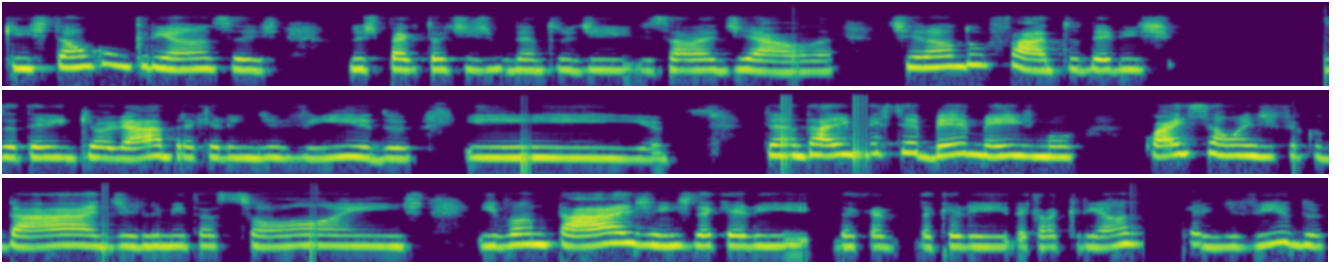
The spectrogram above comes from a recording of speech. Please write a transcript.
que estão com crianças do espectro autismo dentro de, de sala de aula, tirando o fato deles terem que olhar para aquele indivíduo e tentarem perceber mesmo quais são as dificuldades, limitações e vantagens daquele, daquele, daquele, daquela criança, daquele indivíduo, o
